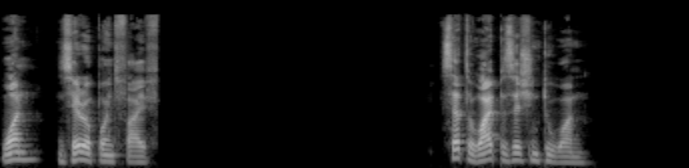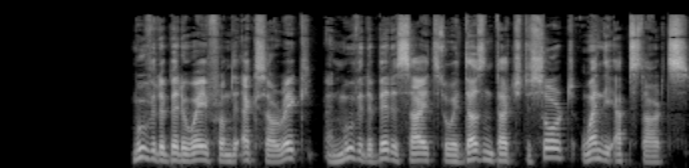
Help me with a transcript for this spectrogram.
1, 0.5. Set the Y position to 1. Move it a bit away from the XR rig and move it a bit aside so it doesn't touch the sword when the app starts.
